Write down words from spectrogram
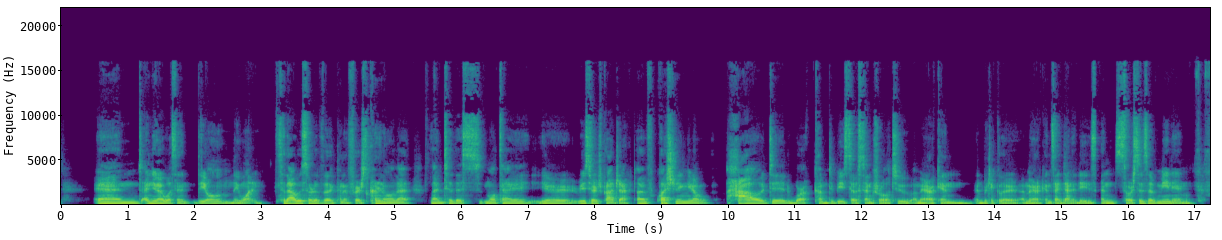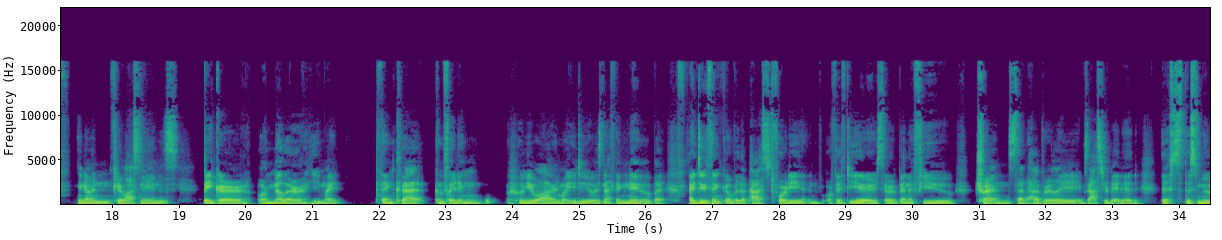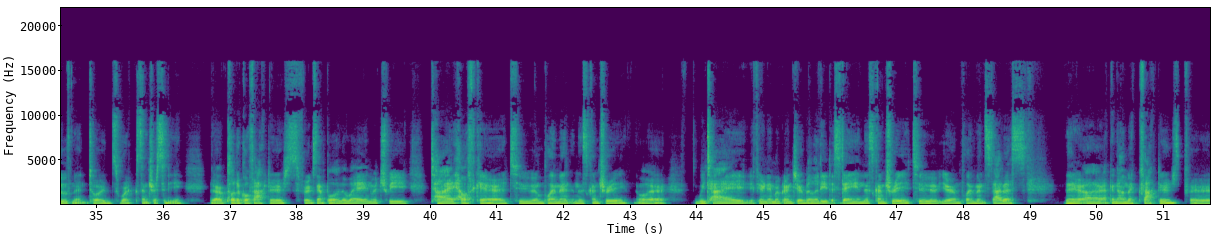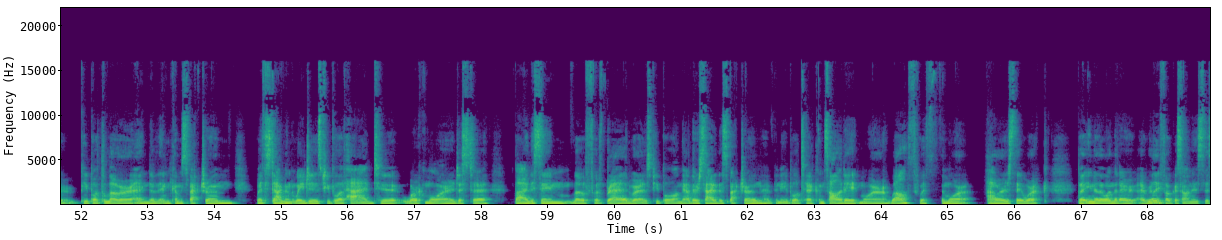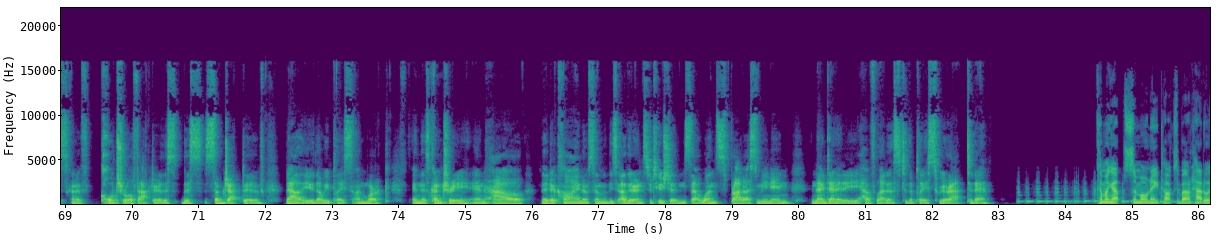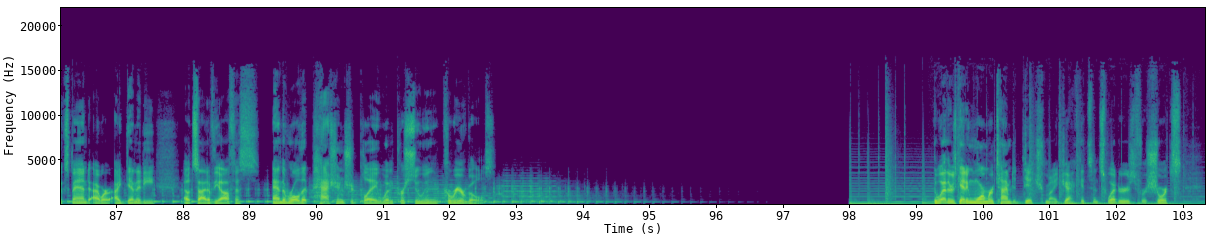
And I knew I wasn't the only one. So that was sort of the kind of first kernel that led to this multi year research project of questioning, you know, how did work come to be so central to American, in particular, Americans' identities and sources of meaning? You know, and if your last name is Baker or Miller, you might think that conflating who you are and what you do is nothing new. But I do think over the past 40 or 50 years, there have been a few trends that have really exacerbated this, this movement towards work centricity. There are political factors, for example, the way in which we tie healthcare to employment in this country, or we tie, if you're an immigrant, your ability to stay in this country to your employment status. There are economic factors for people at the lower end of the income spectrum. With stagnant wages, people have had to work more just to buy the same loaf of bread, whereas people on the other side of the spectrum have been able to consolidate more wealth with the more hours they work. But you know, the one that I, I really focus on is this kind of cultural factor, this this subjective value that we place on work in this country, and how the decline of some of these other institutions that once brought us meaning and identity have led us to the place we are at today. Coming up, Simone talks about how to expand our identity outside of the office and the role that passion should play when pursuing career goals. The weather is getting warmer. Time to ditch my jackets and sweaters for shorts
